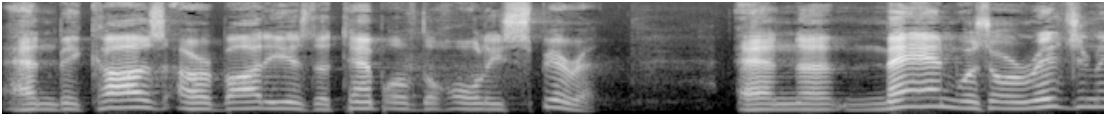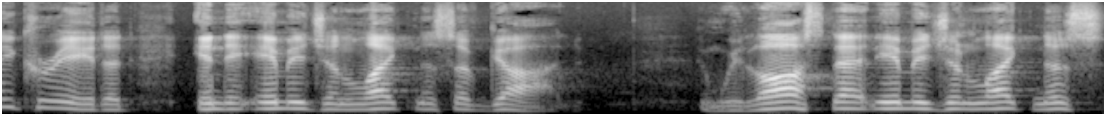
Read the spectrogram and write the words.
and because our body is the temple of the Holy Spirit, and uh, man was originally created in the image and likeness of God. And we lost that image and likeness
